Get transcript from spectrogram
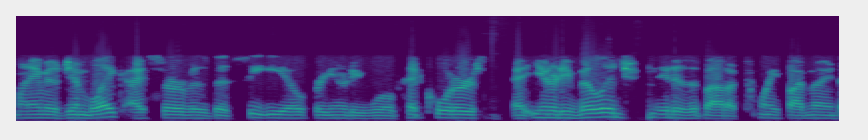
My name is Jim Blake. I serve as the CEO for Unity World headquarters at Unity Village. It is about a $25 million,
